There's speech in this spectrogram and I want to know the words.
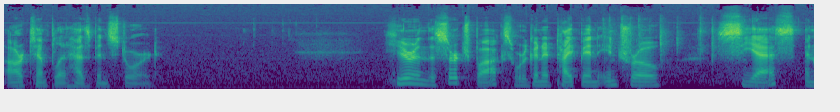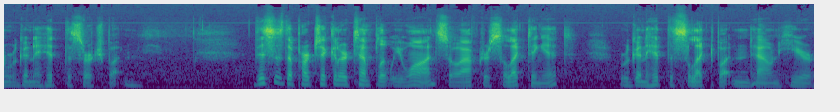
our template has been stored. Here in the search box, we're going to type in intro CS and we're going to hit the search button. This is the particular template we want, so after selecting it, we're going to hit the select button down here.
